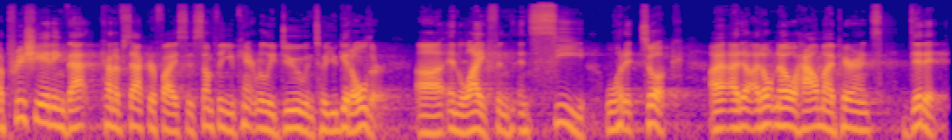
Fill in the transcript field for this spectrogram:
appreciating that kind of sacrifice is something you can't really do until you get older uh, in life and, and, see what it took. I, I, I, don't know how my parents did it,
